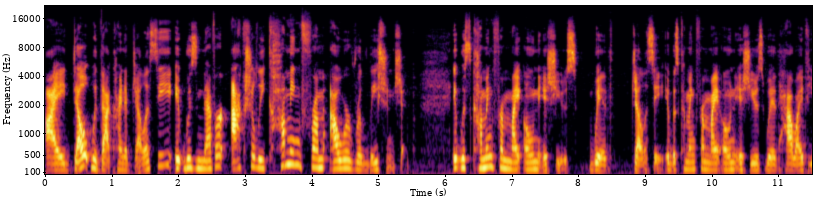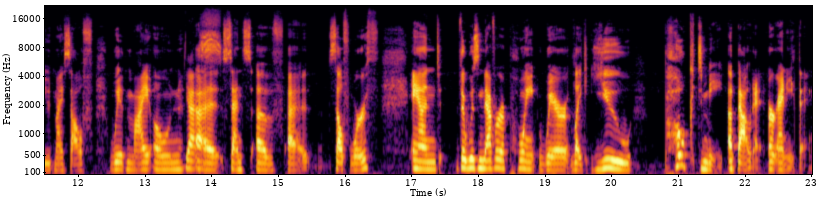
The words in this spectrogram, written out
I dealt with that kind of jealousy, it was never actually coming from our relationship. It was coming from my own issues with jealousy. It was coming from my own issues with how I viewed myself, with my own uh, yes. uh, sense of uh, self worth. And there was never a point where like you poked me about it or anything.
